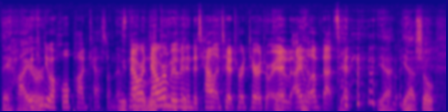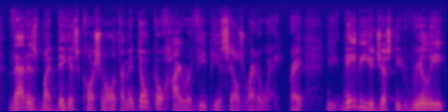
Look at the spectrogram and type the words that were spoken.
They hire We can do a whole podcast on this. We now we're now we're moving into talent ter- territory. Yeah, I, I yeah, love that. yeah, yeah, yeah. So that is my biggest caution all the time. And don't go hire a VP of sales right away, right? Maybe you just need really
